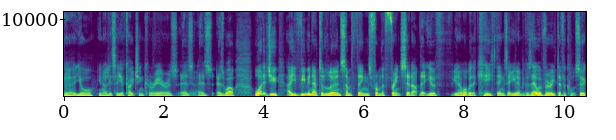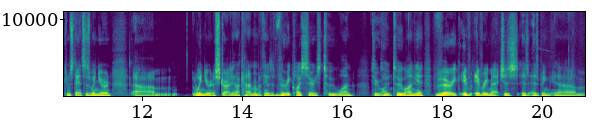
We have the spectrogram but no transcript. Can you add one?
uh, your you know, let's say your coaching career as as as as well. What did you uh, have you been able to learn some things from the French setup that you've you know what were the key things that you learned because they were very difficult circumstances when you're in um, when you're in Australia. And I can't remember. I think it was a very close series, two one. 2-1. Two one, yeah. Very every, every match is, is has been um,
